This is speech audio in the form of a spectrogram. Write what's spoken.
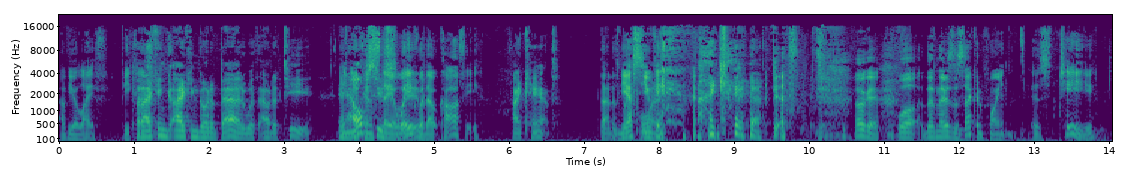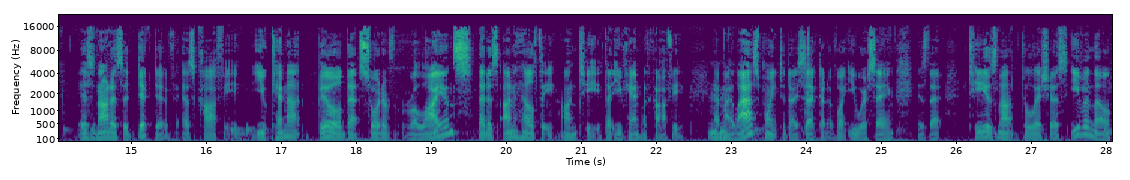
of your life. Because But I can I can go to bed without a tea. It and you can stay awake sleep. without coffee. I can't. That is my Yes, you point. can. I can't. yes. Okay. Well, then there's the second point: is tea is not as addictive as coffee. You cannot build that sort of reliance that is unhealthy on tea that you can with coffee. And mm-hmm. my last point to dissect out of what you were saying is that tea is not delicious, even though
